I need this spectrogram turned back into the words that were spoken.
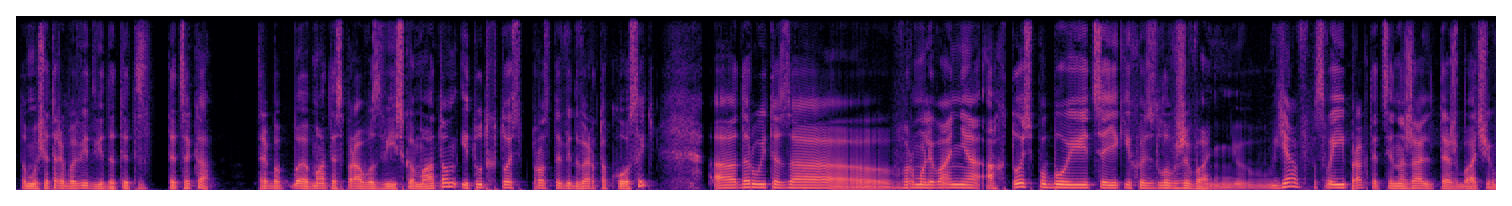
тому що треба відвідати ТЦК. Треба е, мати справу з військоматом, і тут хтось просто відверто косить, даруйте за формулювання, а хтось побоюється якихось зловживань. Я в своїй практиці, на жаль, теж бачив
